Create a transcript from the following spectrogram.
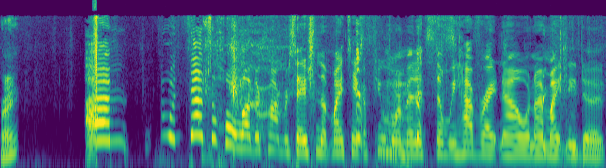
right? Um, well, that's a whole other conversation that might take a few more minutes than we have right now, and I might need to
